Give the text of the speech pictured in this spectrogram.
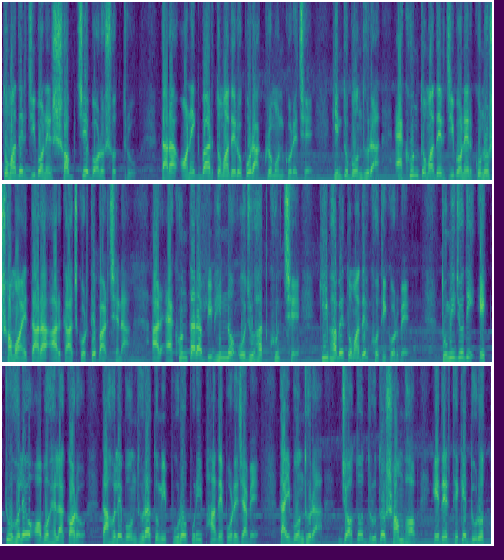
তোমাদের জীবনের সবচেয়ে বড় শত্রু। তারা অনেকবার তোমাদের ওপর আক্রমণ করেছে। কিন্তু বন্ধুরা, এখন তোমাদের জীবনের কোনো সময় তারা আর কাজ করতে পারছে না। আর এখন তারা বিভিন্ন অজুহাত খুঁজছে, কীভাবে তোমাদের ক্ষতি করবে। তুমি যদি একটু হলেও অবহেলা করো, তাহলে বন্ধুরা তুমি পুরোপুরি ফাঁদে পড়ে যাবে। তাই বন্ধুরা, যত দ্রুত সম্ভব এদের থেকে দূরত্ব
